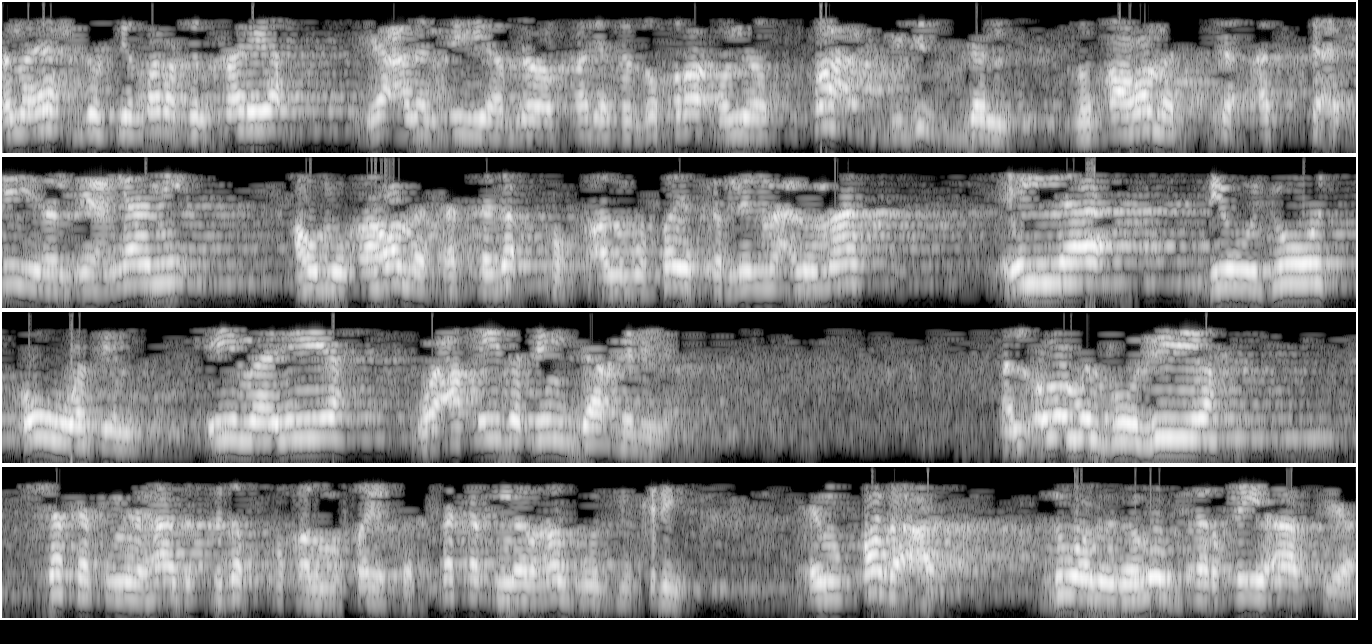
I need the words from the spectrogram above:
فما يحدث في طرف القرية يعلم فيه أبناء القرية الأخرى ومن الصعب جدا مقاومة التأثير الإعلامي أو مقاومة التدفق المسيطر للمعلومات إلا بوجود قوة إيمانية وعقيدة داخلية. الأمم البوذية شكت من هذا التدفق المسيطر شكت من الغزو الفكري. انطبعت دول جنوب شرقي آسيا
